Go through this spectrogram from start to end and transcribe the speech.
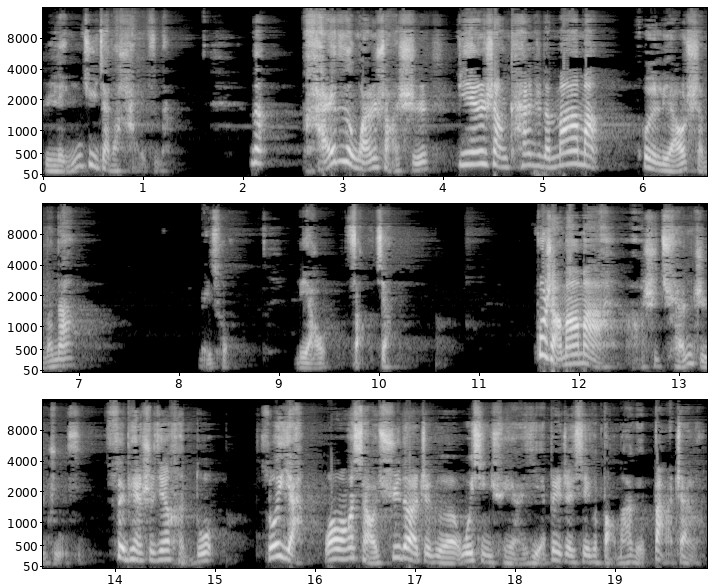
邻居家的孩子呢？那孩子玩耍时，边上看着的妈妈会聊什么呢？没错，聊早教。不少妈妈啊是全职主妇，碎片时间很多，所以啊，往往小区的这个微信群啊也被这些个宝妈给霸占了。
